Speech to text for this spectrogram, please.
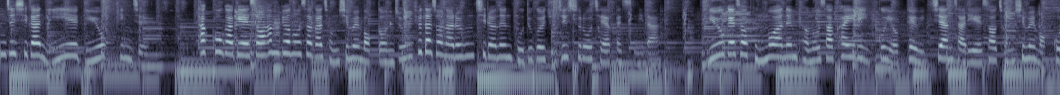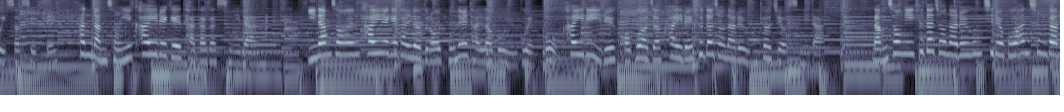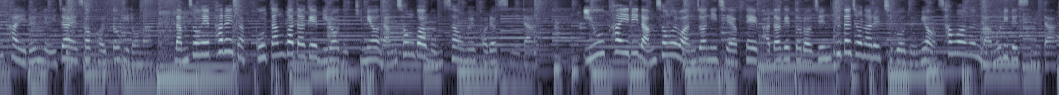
현지 시간 2일 뉴욕 퀸즈 타코 가게에서 한 변호사가 점심을 먹던 중 휴대전화를 훔치려는 도둑을 주짓수로 제압했습니다. 뉴욕에서 근무하는 변호사 카일이 입구 옆에 위치한 자리에서 점심을 먹고 있었을 때 한 남성이 카일에게 다가갔습니다. 이 남성은 카일에게 달려들어 돈을 달라고 요구했고 카일이 이를 거부하자 카일의 휴대전화를 움켜쥐었습니다. 남성이 휴대전화를 훔치려고 한순간 카일은 의자에서 벌떡 일어나 남성의 팔을 잡고 땅바닥에 밀어눕히며 남성과 몸싸움을 벌였습니다. 이후 카일이 남성을 완전히 제압해 바닥에 떨어진 휴대전화를 집어들며 상황은 마무리됐습니다.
